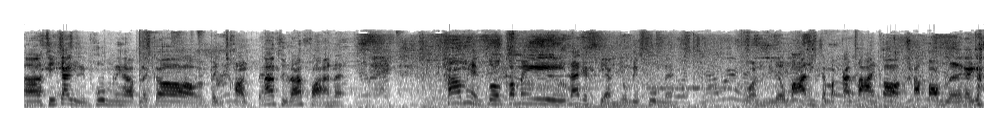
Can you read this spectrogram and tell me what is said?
อ่าซิลิก้าอยู่ในพุ่มนะครับ แล้วก็มันเป็นช็อตหน้าสุดหน้าขวาน่ะถ้าไม่เห็นตัวก็ไม่น่าจะเสี่ยงยกนิ้วพุ่มนะส่วนเรียวมานี่จะมากันบ้านก็คาป้อมเลยแล้วกันก็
